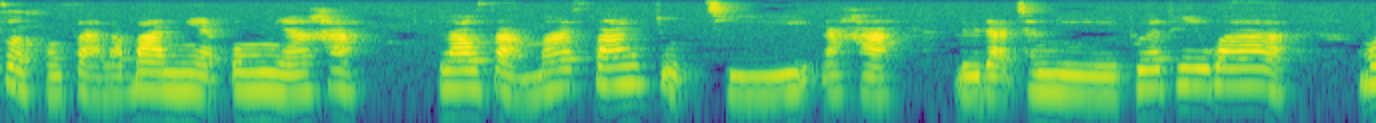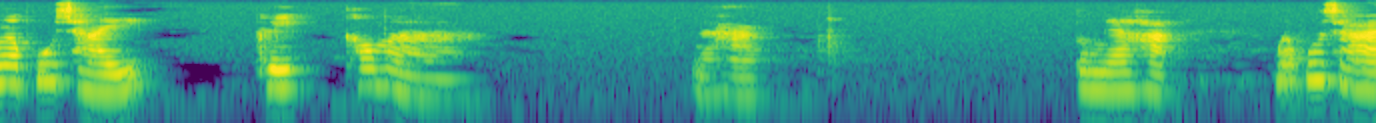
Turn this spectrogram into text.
ส่วนของสารบัญเนี่ยตรงนี้ค่ะ เราสามารถสร้างจุดชี้นะคะ หรือดัชนีเพื่อที่ว่าเมื่อผู้ใช้ คลิกเข้ามานะคะ ตรงนี้ค่ะ เมื่อผู้ใช้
